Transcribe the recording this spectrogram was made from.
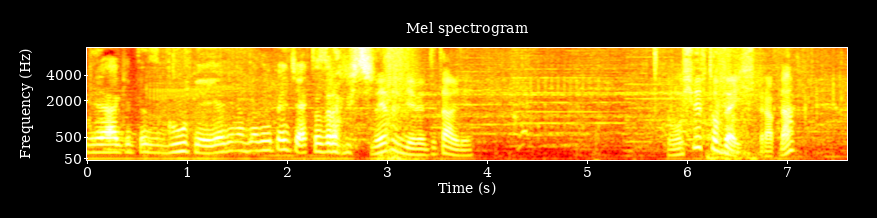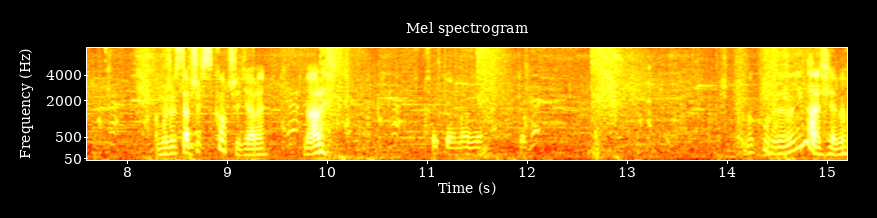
Jakie to jest głupie, ja nie mam żadnego pojęcia jak to zrobić. No ja też nie wiem, totalnie. No musimy w to wejść, prawda? A może wystarczy wskoczyć, ale... No ale... Czekaj, może... No kurde, no nie da się, no.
